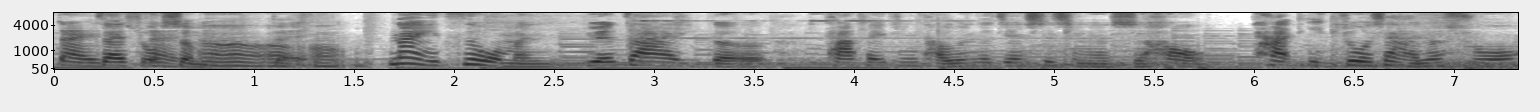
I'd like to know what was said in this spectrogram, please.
在，在说什么嗯嗯对嗯那一次我们约在一个咖啡厅讨论这件事情的时候，他一坐下来就说：“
